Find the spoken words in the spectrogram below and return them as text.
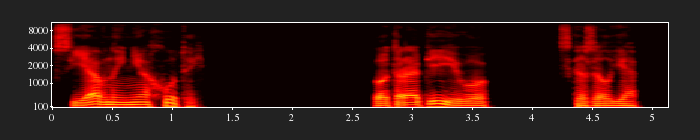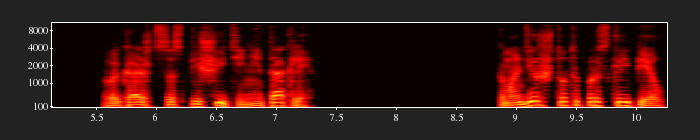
с явной неохотой. «Поторопи его», — сказал я. «Вы, кажется, спешите, не так ли?» Командир что-то проскрипел.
